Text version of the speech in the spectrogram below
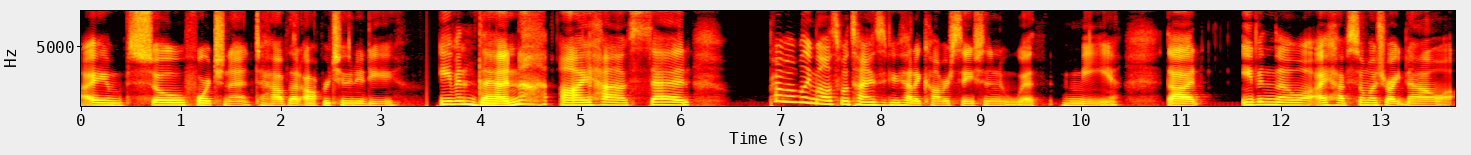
I am so fortunate to have that opportunity. Even then, I have said probably multiple times if you had a conversation with me that even though I have so much right now,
